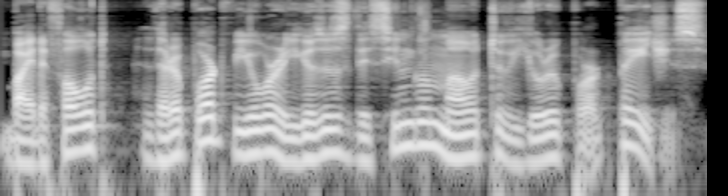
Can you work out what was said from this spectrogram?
By default, the report viewer uses the single mode to view report pages.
